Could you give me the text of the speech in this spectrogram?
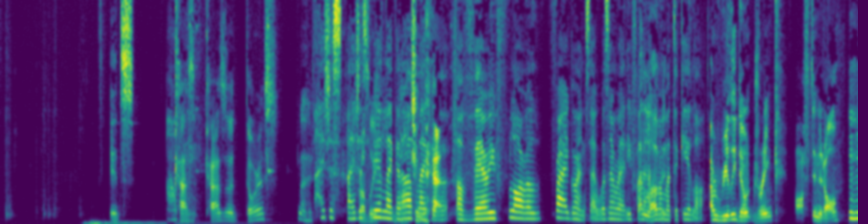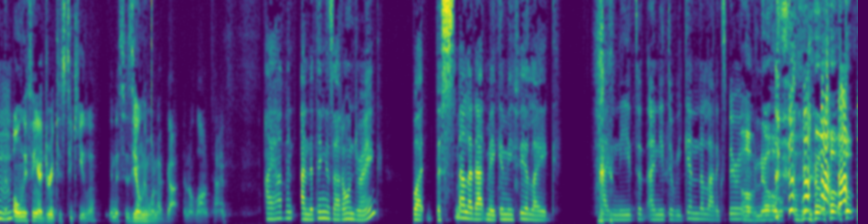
it's Oh. Casa Cazadores? I just I just Probably feel like it have like a, a very floral fragrance. I wasn't ready for I that love from it. a tequila. I really don't drink often at all. hmm The only thing I drink is tequila, and this is the only one I've got in a long time. I haven't, and the thing is, I don't drink, but the smell of that making me feel like I need to, I need to rekindle that experience. Oh no! Oh no!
